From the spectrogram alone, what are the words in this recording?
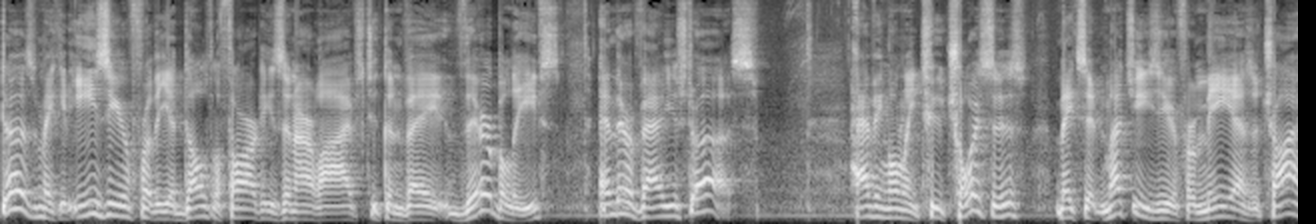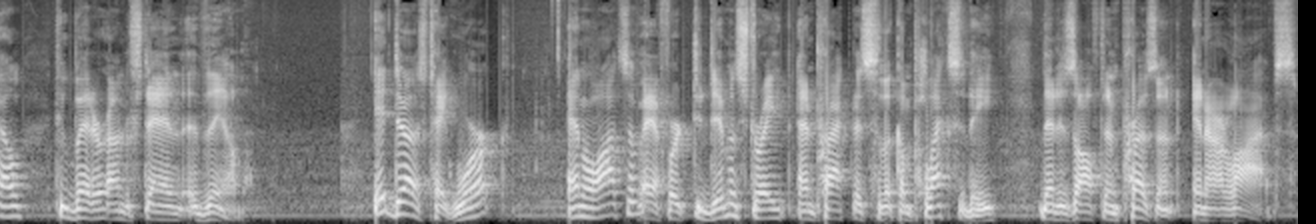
does make it easier for the adult authorities in our lives to convey their beliefs and their values to us. Having only two choices makes it much easier for me as a child to better understand them. It does take work and lots of effort to demonstrate and practice the complexity that is often present in our lives.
